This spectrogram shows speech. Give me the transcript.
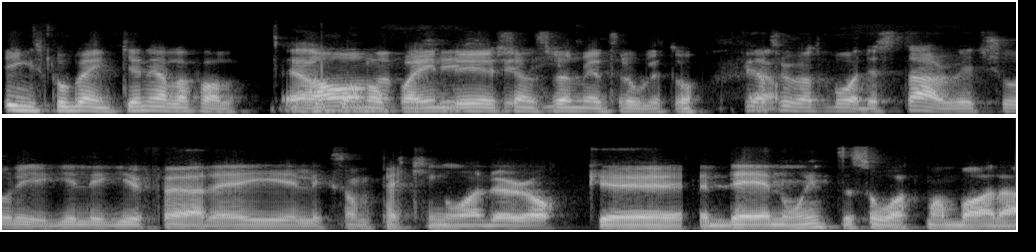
Ings på bänken i alla fall. Ja, han hoppa in. Det känns väl mer troligt då. Jag ja. tror att både Starwich och Origi ligger före i liksom pecking order och eh, det är nog inte så att man bara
